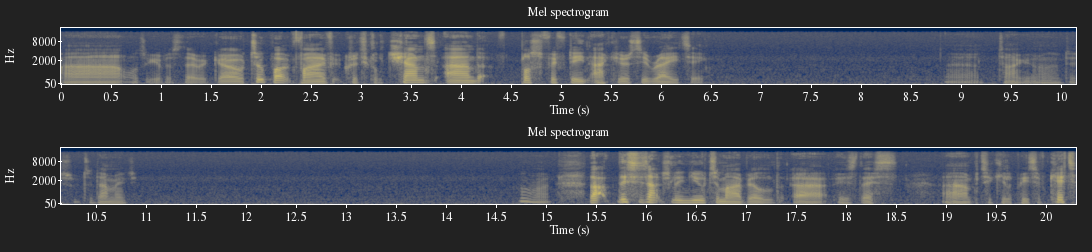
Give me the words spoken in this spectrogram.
uh, what does it give us there we go 2.5 critical chance and plus 15 accuracy rating uh, target disruptor damage. Alright. That this is actually new to my build, uh, is this uh, particular piece of kit.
